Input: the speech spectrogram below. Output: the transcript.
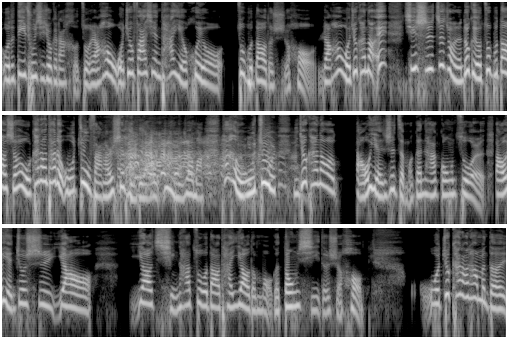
我的第一出戏就跟她合作，然后我就发现她也会有。做不到的时候，然后我就看到，哎，其实这种人都有做不到的时候，我看到他的无助反而是很疗愈，你知道吗？他很无助，你就看到导演是怎么跟他工作，导演就是要要请他做到他要的某个东西的时候，我就看到他们的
